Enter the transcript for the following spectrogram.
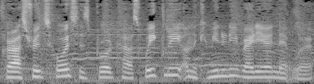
Grassroots Voice is broadcast weekly on the Community Radio Network.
